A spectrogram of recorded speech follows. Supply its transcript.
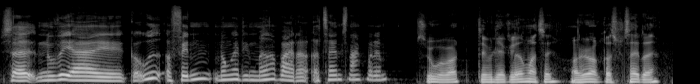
Så nu vil jeg øh, gå ud og finde nogle af dine medarbejdere og tage en snak med dem. Super godt. Det vil jeg glæde mig til at høre resultatet af.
